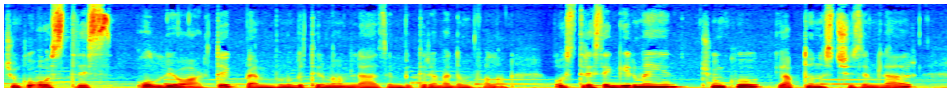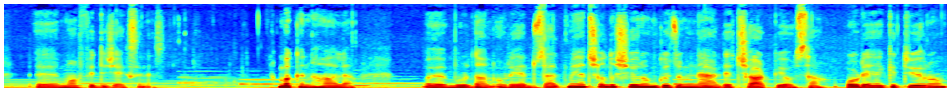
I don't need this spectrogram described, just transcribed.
Çünkü o stres oluyor artık. Ben bunu bitirmem lazım, bitiremedim falan. O strese girmeyin. Çünkü yaptığınız çizimler e, mahvedeceksiniz. Bakın hala e, buradan oraya düzeltmeye çalışıyorum. Gözüm nerede çarpıyorsa oraya gidiyorum.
